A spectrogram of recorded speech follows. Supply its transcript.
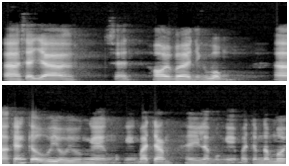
à, sẽ giờ sẽ hồi về những cái vùng à, kháng cự ví dụ như 1000 1300 hay là 1350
